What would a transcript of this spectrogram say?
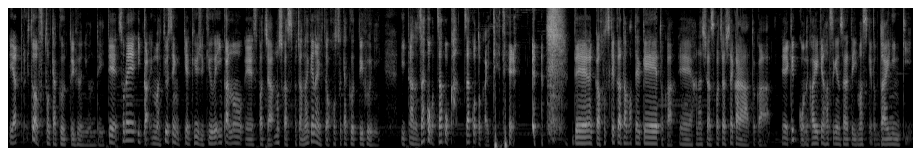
やってる人は太客というふうに呼んでいて、それ以下、今、9999円以下の、えースパチャ、もしくはスパチャ投げない人は細客っていうふうに、あの、雑魚、雑魚か、雑魚とか言っていて、で、なんか、ホス客は黙って受けとか、えー話はスパチャしたからとか、えー結構ね、過激な発言されていますけど、大人気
